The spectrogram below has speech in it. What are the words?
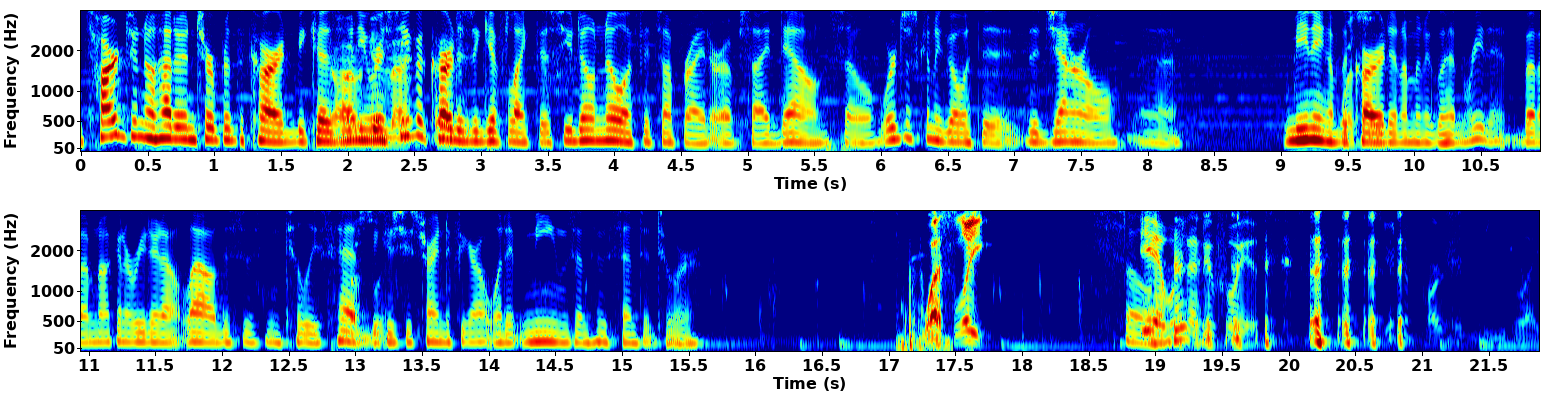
It's hard to know how to interpret the card because No, when have a you receive night. a card as a gift like this, you don't know if it's upright or upside down. So we're just going to go with the the general uh, meaning of the Wesley. card, and I'm going to go ahead and read it. But I'm not going to read it out loud. This is in Tilly's head Wesley. because she's trying to figure out what it means and who sent it to her. Wesley. So Yeah, what can I do for you? Does your department need like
